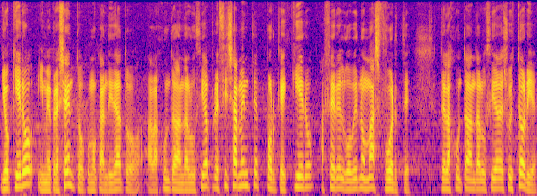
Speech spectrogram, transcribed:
Yo quiero y me presento como candidato a la Junta de Andalucía precisamente porque quiero hacer el gobierno más fuerte de la Junta de Andalucía de su historia.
